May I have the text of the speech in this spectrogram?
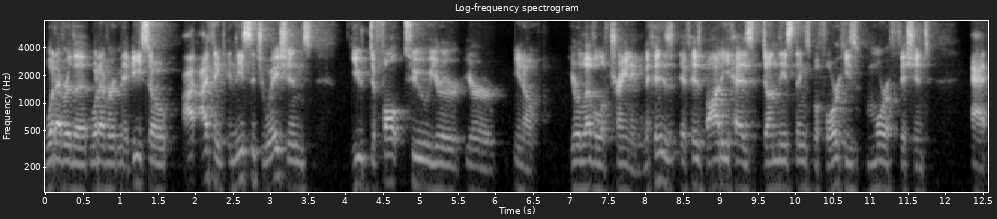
whatever the whatever it may be. So I, I think in these situations, you default to your your, you know, your level of training. And if his if his body has done these things before, he's more efficient at,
